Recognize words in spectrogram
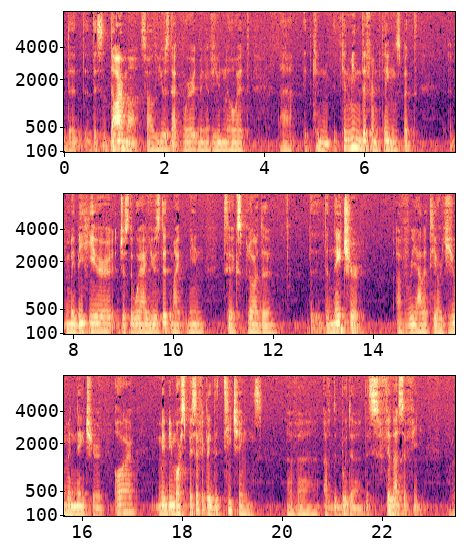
the, the, this dharma. So I'll use that word. Many of you know it. Uh, it can it can mean different things, but maybe here just the way I used it might mean to explore the the, the nature of reality or human nature, or maybe more specifically the teachings of, uh, of the Buddha, this philosophy, or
